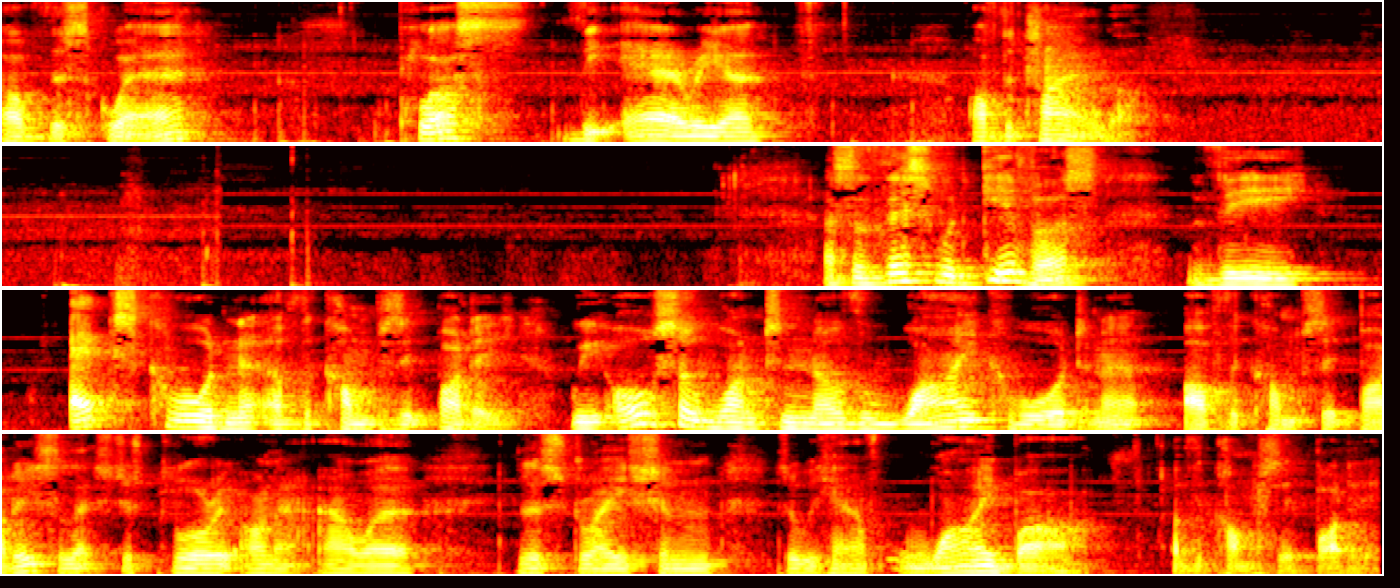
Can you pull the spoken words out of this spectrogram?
of the square plus the area of the triangle. And so this would give us the x coordinate of the composite body. We also want to know the y coordinate of the composite body. So let's just draw it on our illustration. So we have y bar of the composite body.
